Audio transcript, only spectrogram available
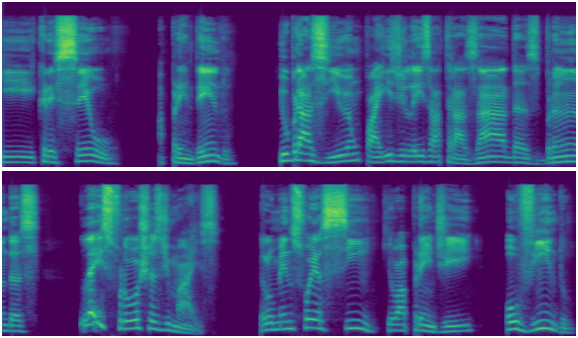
que cresceu aprendendo que o Brasil é um país de leis atrasadas, brandas, leis frouxas demais. Pelo menos foi assim que eu aprendi ouvindo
